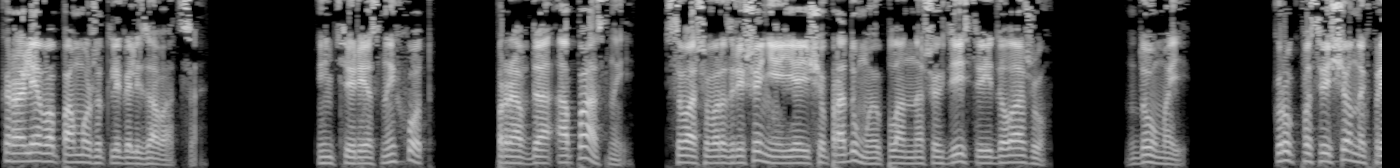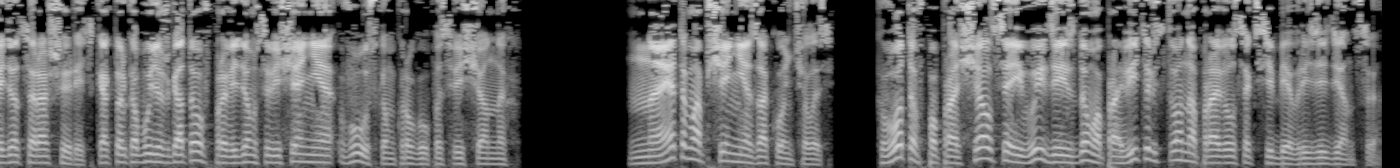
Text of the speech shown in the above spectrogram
Королева поможет легализоваться. Интересный ход. Правда, опасный. С вашего разрешения я еще продумаю план наших действий и доложу. Думай. Круг посвященных придется расширить. Как только будешь готов, проведем совещание в узком кругу посвященных. На этом общение закончилось. Квотов попрощался и, выйдя из дома правительства, направился к себе в резиденцию.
